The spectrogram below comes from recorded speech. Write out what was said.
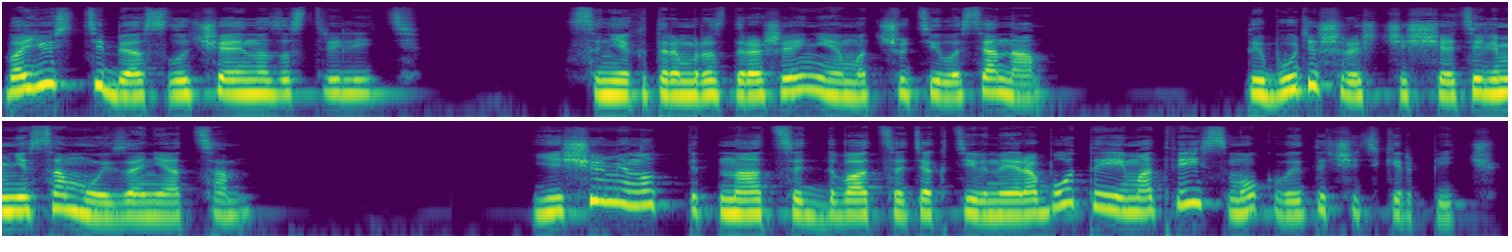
боюсь тебя случайно застрелить». С некоторым раздражением отшутилась она. «Ты будешь расчищать или мне самой заняться?» Еще минут пятнадцать-двадцать активной работы, и Матвей смог вытащить кирпич.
